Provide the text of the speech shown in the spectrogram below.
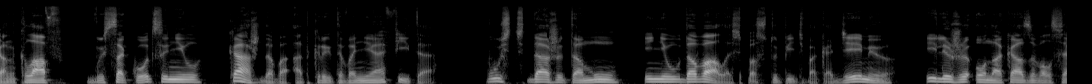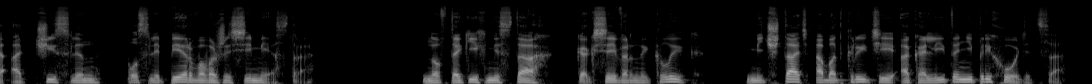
Конклав высоко ценил каждого открытого неофита, пусть даже тому и не удавалось поступить в академию, или же он оказывался отчислен после первого же семестра. Но в таких местах, как Северный Клык, мечтать об открытии Акалита не приходится.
